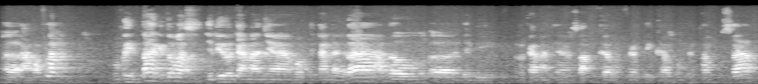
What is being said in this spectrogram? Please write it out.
eh, anggaplah pemerintah gitu mas, jadi rekanannya pemerintah daerah atau eh, jadi rekanannya satker vertikal pemerintah pusat,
